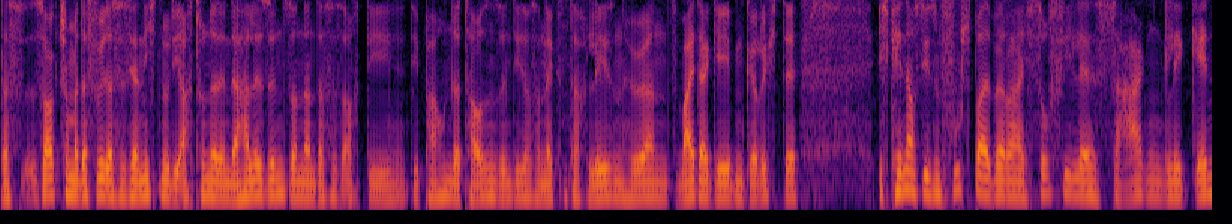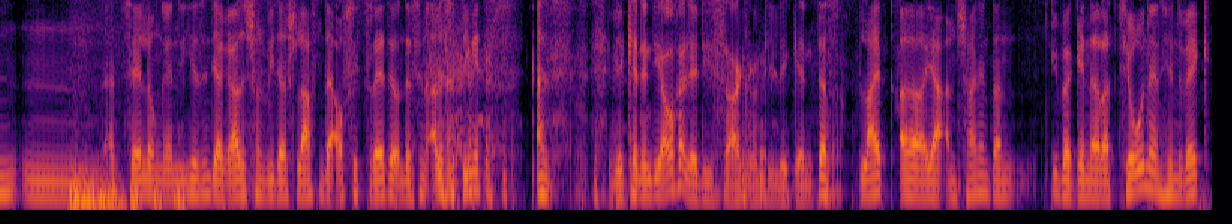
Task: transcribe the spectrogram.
Das sorgt schon mal dafür, dass es ja nicht nur die 800 in der Halle sind, sondern dass es auch die, die paar hunderttausend sind, die das am nächsten Tag lesen, hören, weitergeben, Gerüchte. Ich kenne aus diesem Fußballbereich so viele Sagen, Legenden, Erzählungen. Hier sind ja gerade schon wieder schlafende Aufsichtsräte und das sind alles so Dinge. Also, Wir kennen die auch alle, die Sagen und die Legenden. Das bleibt äh, ja anscheinend dann über Generationen hinweg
